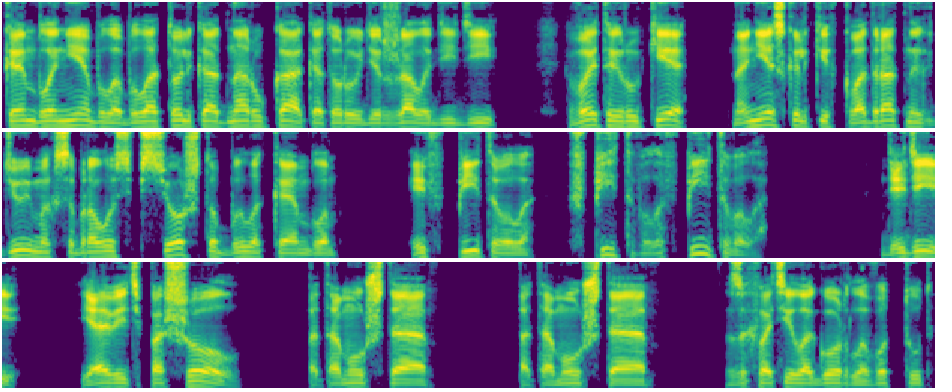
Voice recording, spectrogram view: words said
Кэмпбелла не было, была только одна рука, которую держала Диди. В этой руке на нескольких квадратных дюймах собралось все, что было Кэмпбеллом. И впитывало, впитывало, впитывало. «Диди, я ведь пошел, потому что... потому что...» Захватила горло вот тут.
